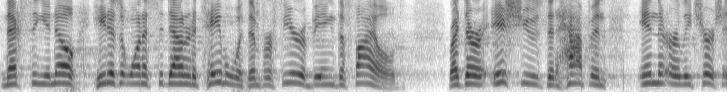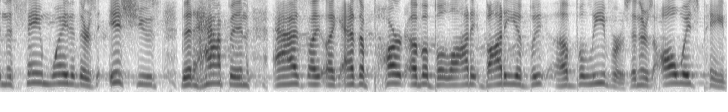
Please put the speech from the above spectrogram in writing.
next thing you know he doesn't want to sit down at a table with them for fear of being defiled. Right? There are issues that happen in the early church in the same way that there's issues that happen as like, like as a part of a body of, of believers. And there's always pain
